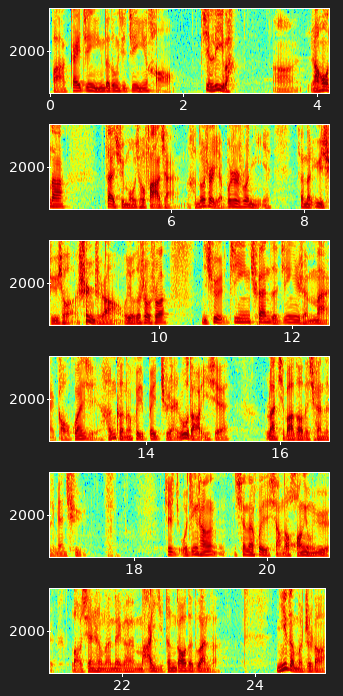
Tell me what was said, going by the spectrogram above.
把该经营的东西经营好，尽力吧，啊，然后呢，再去谋求发展。很多事儿也不是说你在那欲取欲求，甚至啊，我有的时候说，你去经营圈子、经营人脉、搞关系，很可能会被卷入到一些乱七八糟的圈子里面去。这我经常现在会想到黄永玉老先生的那个蚂蚁登高的段子。你怎么知道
